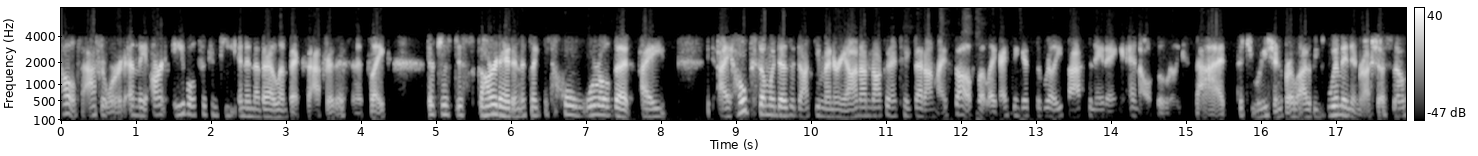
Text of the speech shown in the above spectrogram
health afterward and they aren't able to compete in another olympics after this. And it's like they're just discarded. And it's like this whole world that i i hope someone does a documentary on. I'm not going to take that on myself but like i think it's a really fascinating and also really sad situation for a lot of these women in russia. So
